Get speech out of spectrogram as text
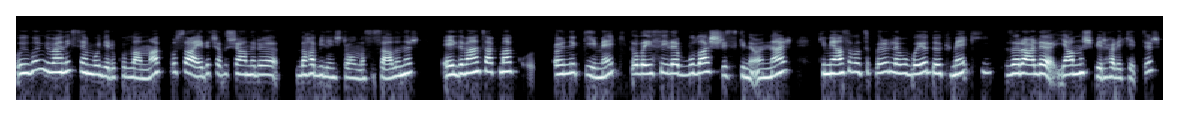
Uygun güvenlik sembolleri kullanmak, bu sayede çalışanları daha bilinçli olması sağlanır. Eldiven takmak, önlük giymek, dolayısıyla bulaş riskini önler. Kimyasal atıkları lavaboya dökmek zararlı, yanlış bir harekettir.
